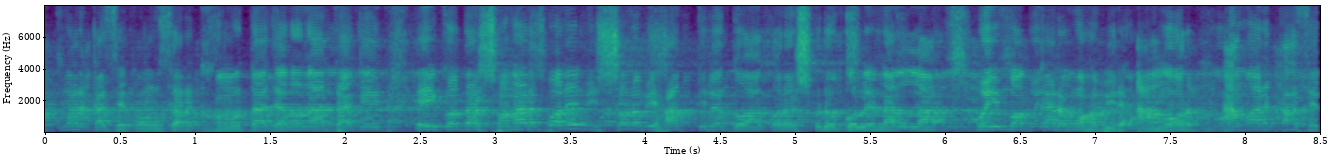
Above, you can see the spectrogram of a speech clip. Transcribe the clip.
আপনার কাছে পৌঁছার ক্ষমতা যেন না থাকে। এই কথা শোনার পরে বিশ্বনবী হাত তুলে দোয়া করা শুরু করলেন, আল্লাহ, ওই মক্কার মহাবীর আমর আমার কাছে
